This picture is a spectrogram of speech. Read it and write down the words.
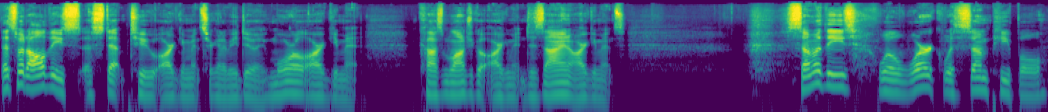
That's what all these uh, step 2 arguments are going to be doing. Moral argument, cosmological argument, design arguments. Some of these will work with some people,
